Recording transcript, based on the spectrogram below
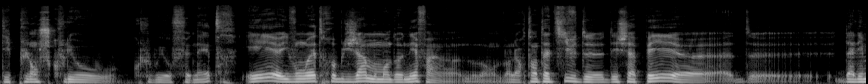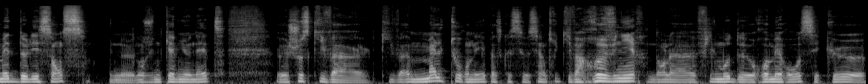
des planches clouées, aux fenêtres. Et ils vont être obligés à un moment donné, enfin dans, leur tentative d'échapper, d'aller mettre de l'essence dans une camionnette, euh, chose qui va qui va mal tourner parce que c'est aussi un truc qui va revenir dans la filmo de Romero, c'est que euh,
